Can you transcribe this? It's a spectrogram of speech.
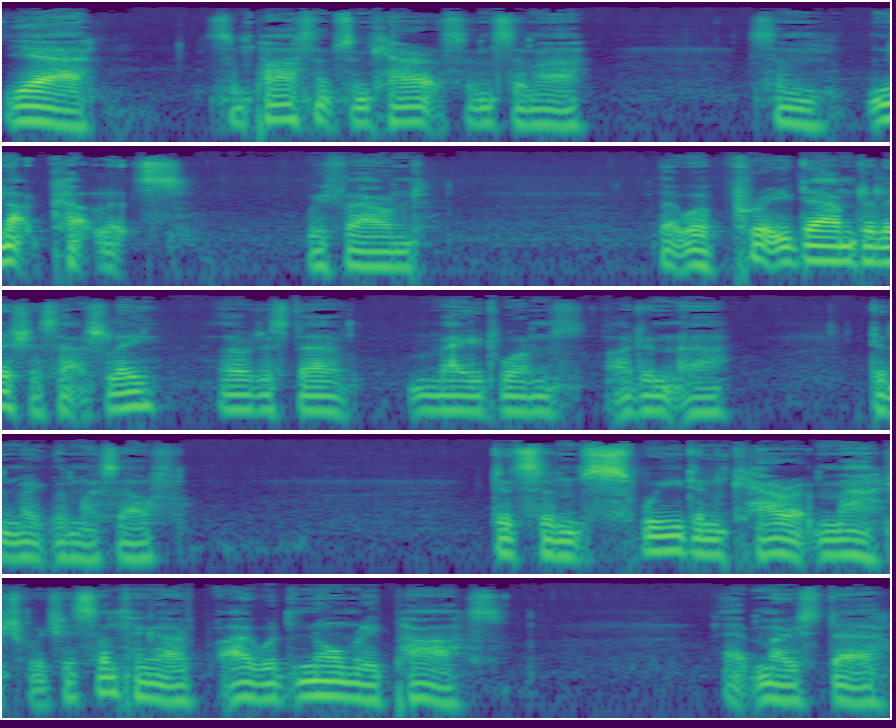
yeah, some parsnips and carrots and some uh, some nut cutlets we found that were pretty damn delicious. Actually, they were just uh, made ones. I didn't uh, didn't make them myself. Did some swede and carrot mash, which is something I I would normally pass at most uh,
